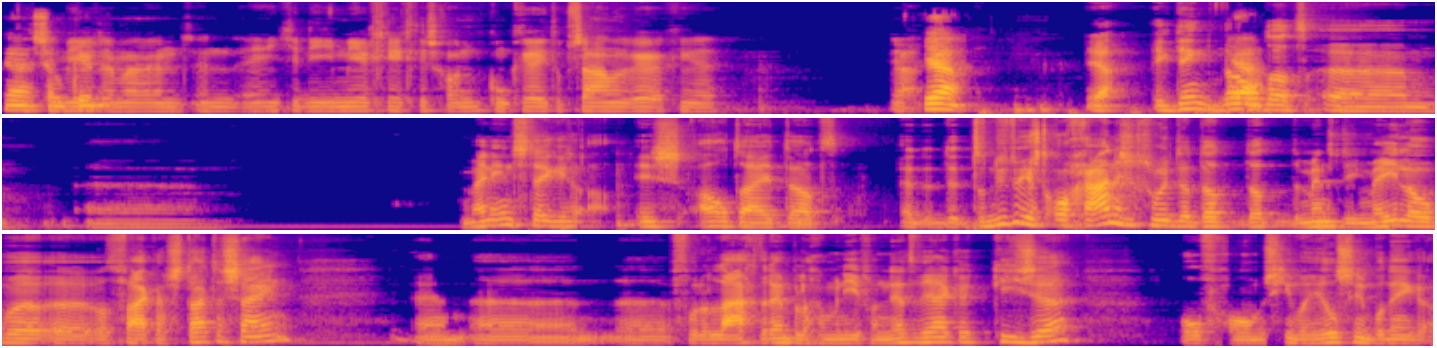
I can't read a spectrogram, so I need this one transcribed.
Ja, zou meer kunnen. dan maar een, een eentje die meer gericht is gewoon concreet op samenwerkingen. Ja, Ja, ik denk wel Ja. dat ehm, eh, mijn insteek is, is altijd dat. eh, de- tot nu toe is het organisch gegroeid dat, dat, dat de mensen die meelopen eh, wat vaker starters zijn. En eh, eh, voor de laagdrempelige manier van netwerken kiezen. Of gewoon misschien wel heel simpel denken:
